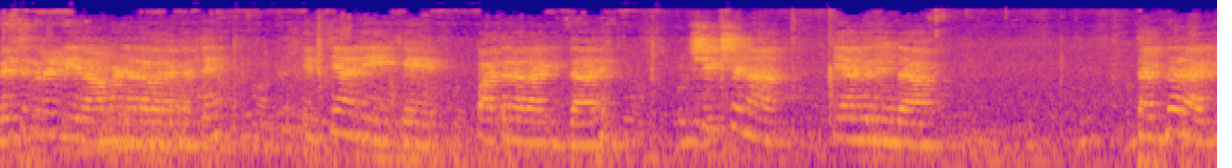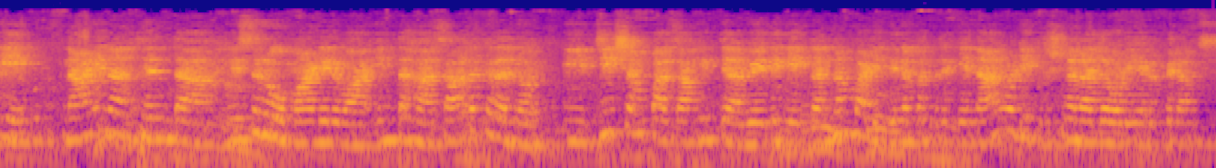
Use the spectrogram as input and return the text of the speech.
ಬೆಸಗರಳ್ಳಿ ರಾಮಣ್ಣರವರ ಕತೆ ಇತ್ಯಾದಿಗೆ ಪಾತ್ರರಾಗಿದ್ದಾರೆ. ಶಿಕ್ಷಣ ತ್ಯಾಗದಿಂದ ತಜ್ಞರಾಗಿ ನಾಡಿನಾದ್ಯಂತ ಹೆಸರು ಮಾಡಿರುವ ಇಂತಹ ಸಾಧಕರನ್ನು ಈ ಜಿ ಶಂಪ ಸಾಹಿತ್ಯ ವೇದಿಕೆ ಕನ್ನಂಬಾಡಿ ದಿನಪತ್ರಿಕೆ ನಾಲ್ವಡಿ ಕೃಷ್ಣರಾಜ ಒಡೆಯರ ಫಿಲಂಸ್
